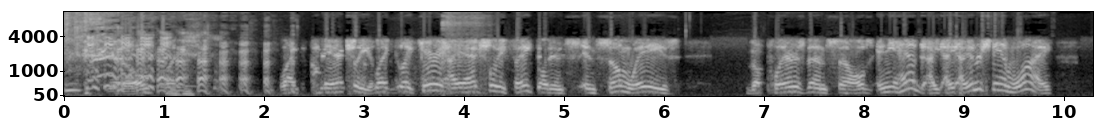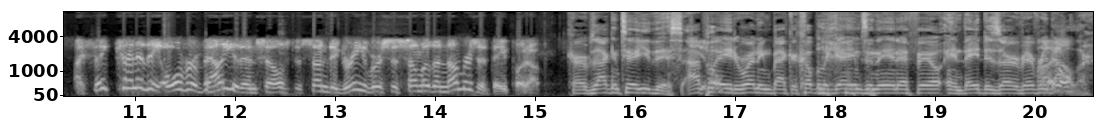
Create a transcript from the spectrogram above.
You know, like, like I actually like like Carey, I actually think that in in some ways the players themselves and you have I, I understand why. I think kind of they overvalue themselves to some degree versus some of the numbers that they put up. Kerbs, I can tell you this. I you played know? running back a couple of games in the NFL, and they deserve every dollar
